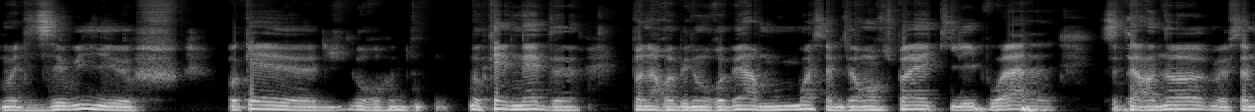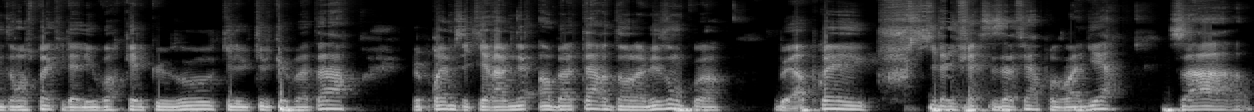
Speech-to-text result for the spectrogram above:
Moi, elle disait oui, euh, ok, euh, ok, Ned, pendant de Robert, moi, ça me dérange pas qu'il est, voilà, c'était un homme, ça me dérange pas qu'il allait voir quelques autres, qu'il ait eu quelques bâtards. Le problème, c'est qu'il ramenait un bâtard dans la maison, quoi. Mais après, qu'il aille faire ses affaires pendant la guerre, ça,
